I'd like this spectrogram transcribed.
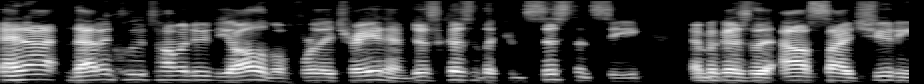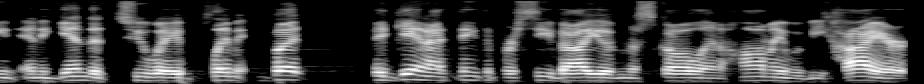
and I, that includes Hamidou Diallo before they trade him, just because of the consistency and because of the outside shooting, and again the two way play. But again, I think the perceived value of Muscala and Hami would be higher.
